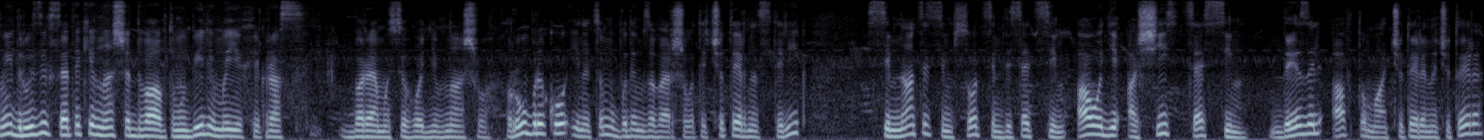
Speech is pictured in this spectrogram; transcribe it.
Ну і друзі, все-таки в нас ще два автомобілі. Ми їх якраз беремо сьогодні в нашу рубрику і на цьому будемо завершувати. 14 рік, 17777. Audi A6 C7. Дизель автомат 4х4,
